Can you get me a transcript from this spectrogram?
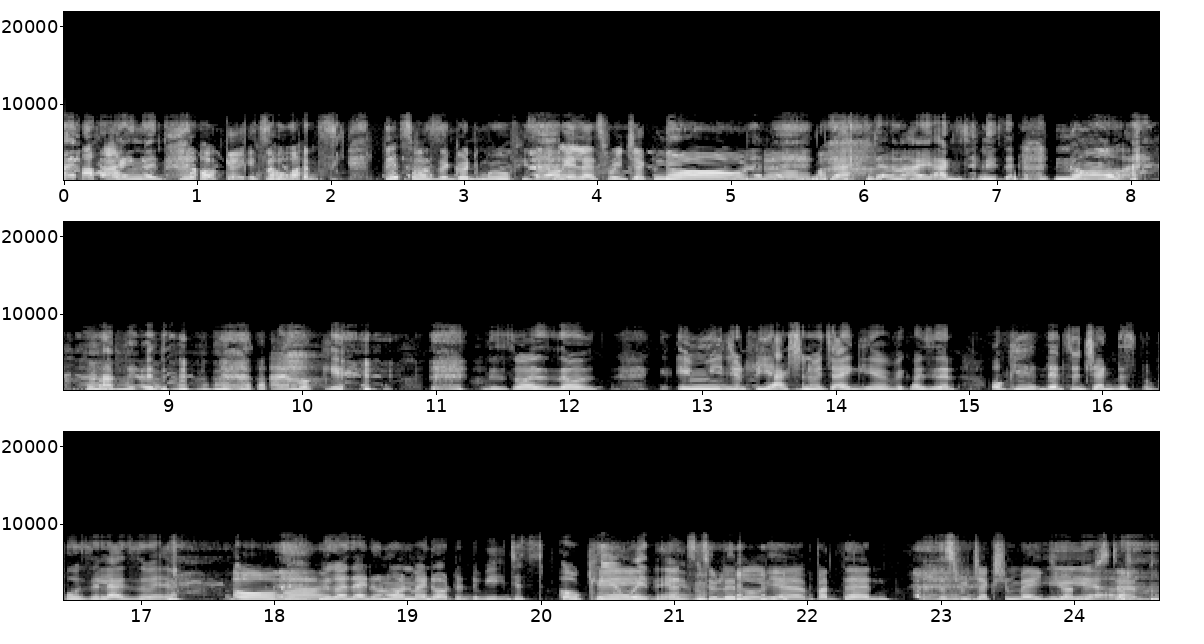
I'm fine with." It. Okay, so once this was a good move. He said, "Okay, let's reject." No, no. That time I actually said, "No, I'm happy with it. I'm okay." this was the immediate reaction which I gave because he said, "Okay, let's reject this proposal as well." Oh my. because I don't want my daughter to be just okay, okay, with him. that's too little. Yeah, but then this rejection made you Yeah. understand,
